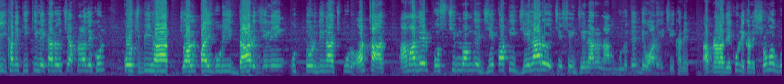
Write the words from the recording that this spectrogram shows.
এইখানে কি কি লেখা রয়েছে আপনারা দেখুন? কোচবিহার, জলপাইগুড়ি, দার্জিলিং, উত্তর দিনাজপুর অর্থাৎ আমাদের পশ্চিমবঙ্গে যে কটি জেলা রয়েছে সেই জেলার নামগুলোতে দেওয়া রয়েছে এখানে। আপনারা দেখুন এখানে সমগ্র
